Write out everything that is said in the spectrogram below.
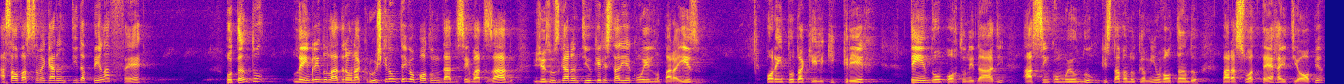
A salvação é garantida pela fé. Portanto, lembrem do ladrão na cruz que não teve a oportunidade de ser batizado e Jesus garantiu que ele estaria com ele no paraíso. Porém, todo aquele que crer, tendo oportunidade, assim como o eunuco que estava no caminho voltando para a sua terra, a Etiópia,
